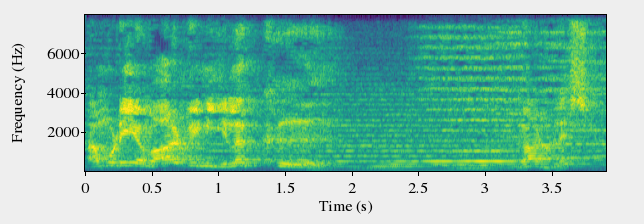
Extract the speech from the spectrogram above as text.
நம்முடைய வாழ்வின் இலக்கு. காட் பிளஸ்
